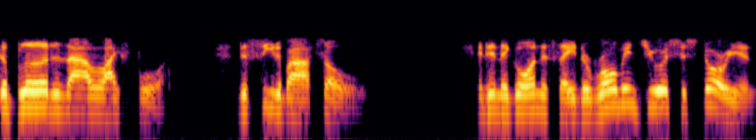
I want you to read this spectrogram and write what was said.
The blood is our life force the seat of our soul. And then they go on to say the Roman Jewish historian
